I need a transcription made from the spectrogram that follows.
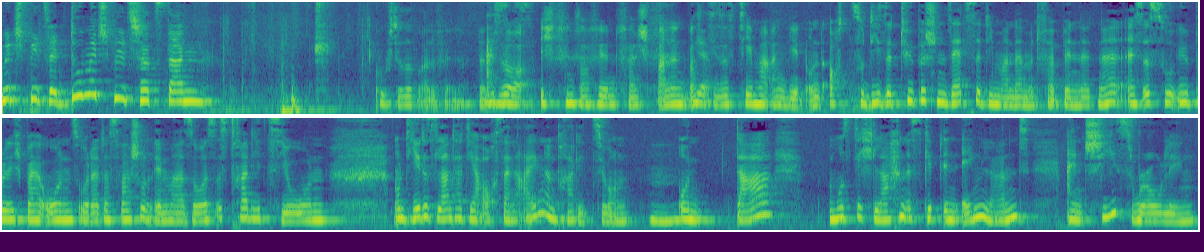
mitspielst, wenn du mitspielst, Schatz, dann gucke ich das auf alle Fälle. Dann also ich finde es auf jeden Fall spannend, was ja. dieses Thema angeht. Und auch so diese typischen Sätze, die man damit verbindet. Ne? Es ist so üblich bei uns oder das war schon immer so. Es ist Tradition. Und jedes Land hat ja auch seine eigenen Traditionen. Mhm. Und da musste ich lachen. Es gibt in England ein Cheese Rolling.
